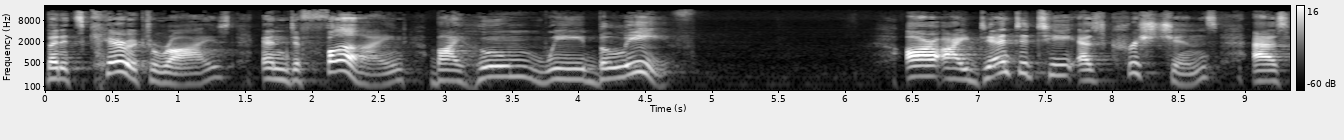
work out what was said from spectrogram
but it's characterized and defined by whom we believe. Our identity as Christians, as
